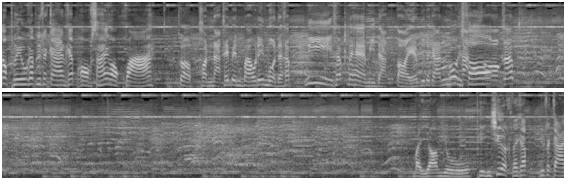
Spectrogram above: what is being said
ก็พลิ้วครับยุทธการครับออกซ้ายออกขวา ก็ผ่อนหนักให้เป็นเบาได้หมดนะครับ นี่ครับแม่มีดักต่อยครับยุทธการโอ้ยหักศอกครับ ไม่ยอมอยู่พิงเชือกนะครับ ยุทธการ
